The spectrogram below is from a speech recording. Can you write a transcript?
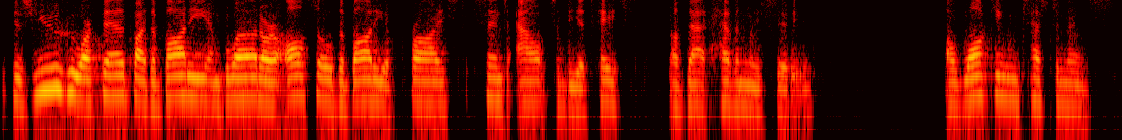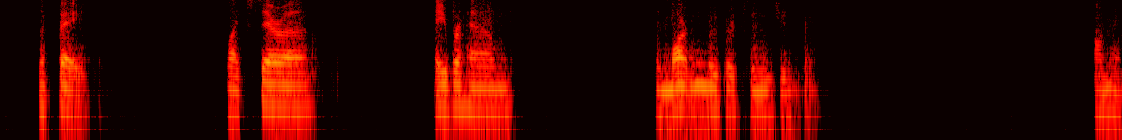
Because you who are fed by the body and blood are also the body of Christ sent out to be a taste of that heavenly city a walking testament to faith, like Sarah Abraham, and Martin Luther King Jr. Amen.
